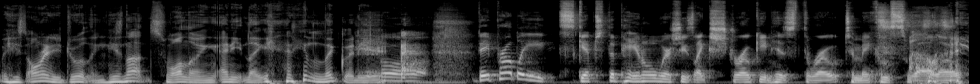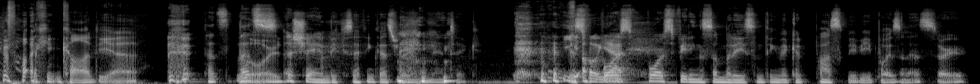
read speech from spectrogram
Wait, he's already drooling. He's not swallowing any like any liquid here. Oh, They probably skipped the panel where she's like stroking his throat to make him oh swallow. I fucking can't. Yeah. that's that's Lord. a shame because I think that's really romantic. oh yeah. force, force feeding somebody something that could possibly be poisonous or,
